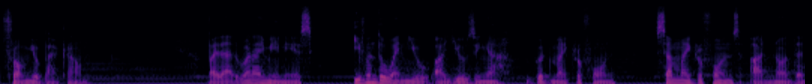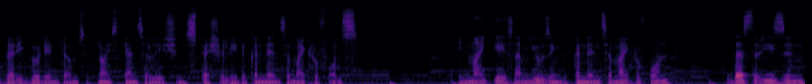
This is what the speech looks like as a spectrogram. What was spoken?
from your background. By that what i mean is even though when you are using a good microphone some microphones are not that very good in terms of noise cancellation especially the condenser microphones. In my case i'm using the condenser microphone. That's the reason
